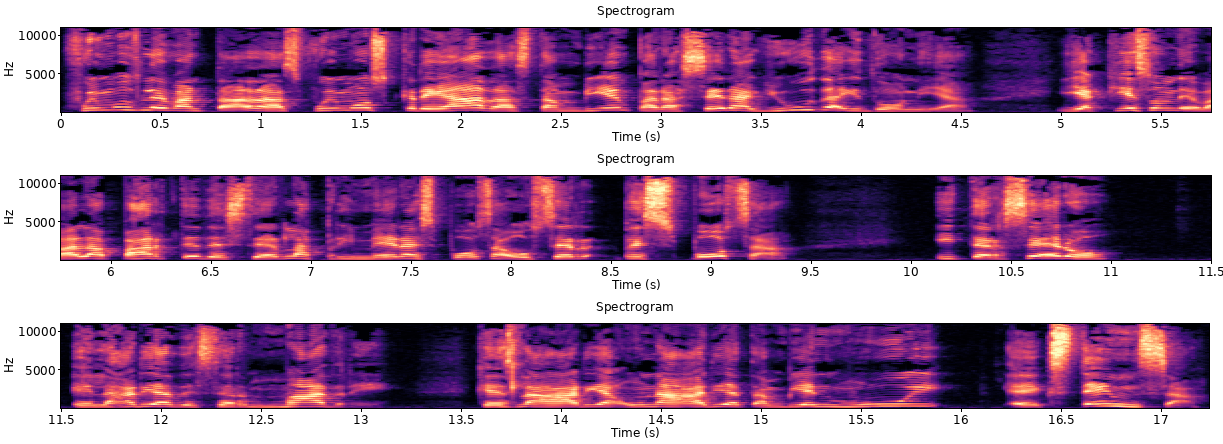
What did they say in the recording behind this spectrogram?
fuimos levantadas, fuimos creadas también para ser ayuda idónea. Y aquí es donde va la parte de ser la primera esposa o ser esposa. Y tercero, el área de ser madre que es la área, una área también muy extensa,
